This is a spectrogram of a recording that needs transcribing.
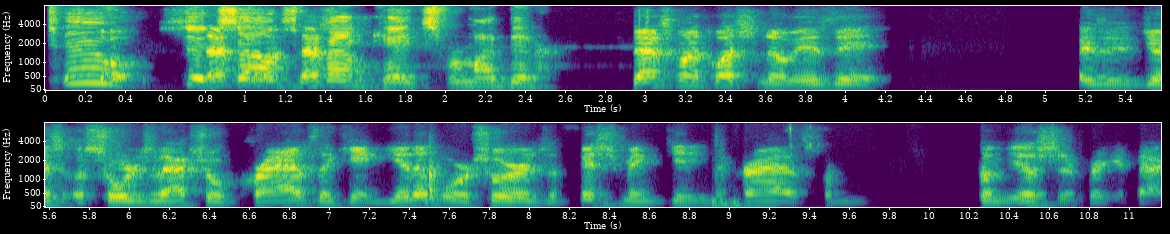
two Well, six that's what- ounce that's- crab cakes for my dinner. That's my question though. Is it is it just a shortage of actual crabs they can't get them, or a shortage of fishermen getting the crabs from from the ocean and bring it back?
